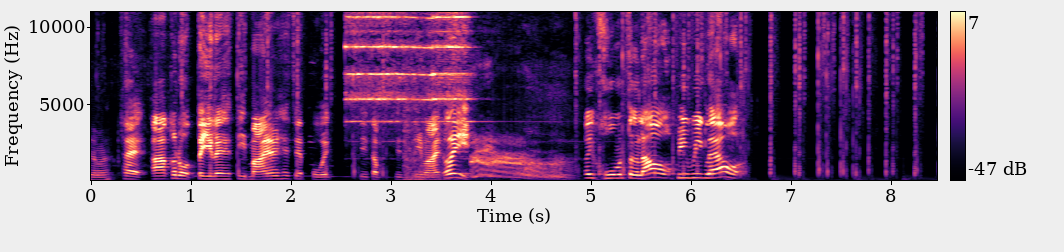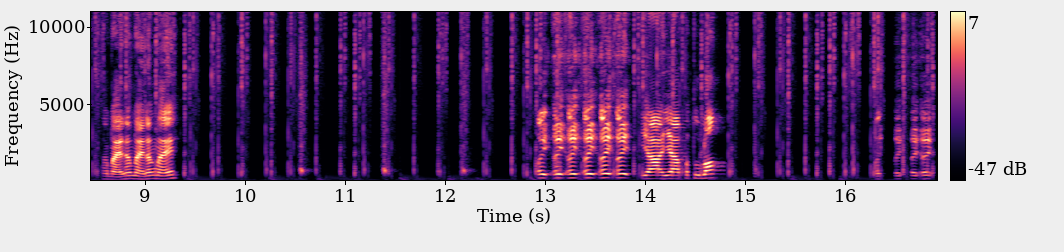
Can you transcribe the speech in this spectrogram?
ใช่ไหมใช่ อะกระโดดตีเลย ตีไม้ไม่ใช่เจ็บปูอีกตีตะตีตีไม้ เอ้ย เอ้ยครูมันตื่นแล้ว พี่วิ่งแล้ว ทางไหนทางไหนทางไหนเอ้ยเอ้ยเอ้ยเอ้ยเอ้ยเอ้ยอย่าอย่าประตูล็อกเอ้ยเอ้ยเอ้ยเอ้ย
